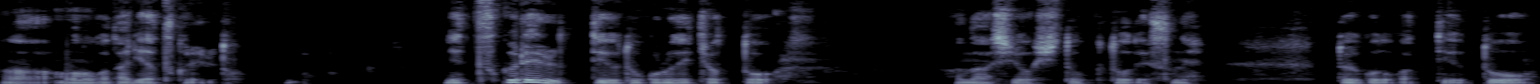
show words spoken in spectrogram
あ物語は作れると。で、作れるっていうところでちょっと話をしとくとですね、どういうことかっていうと、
